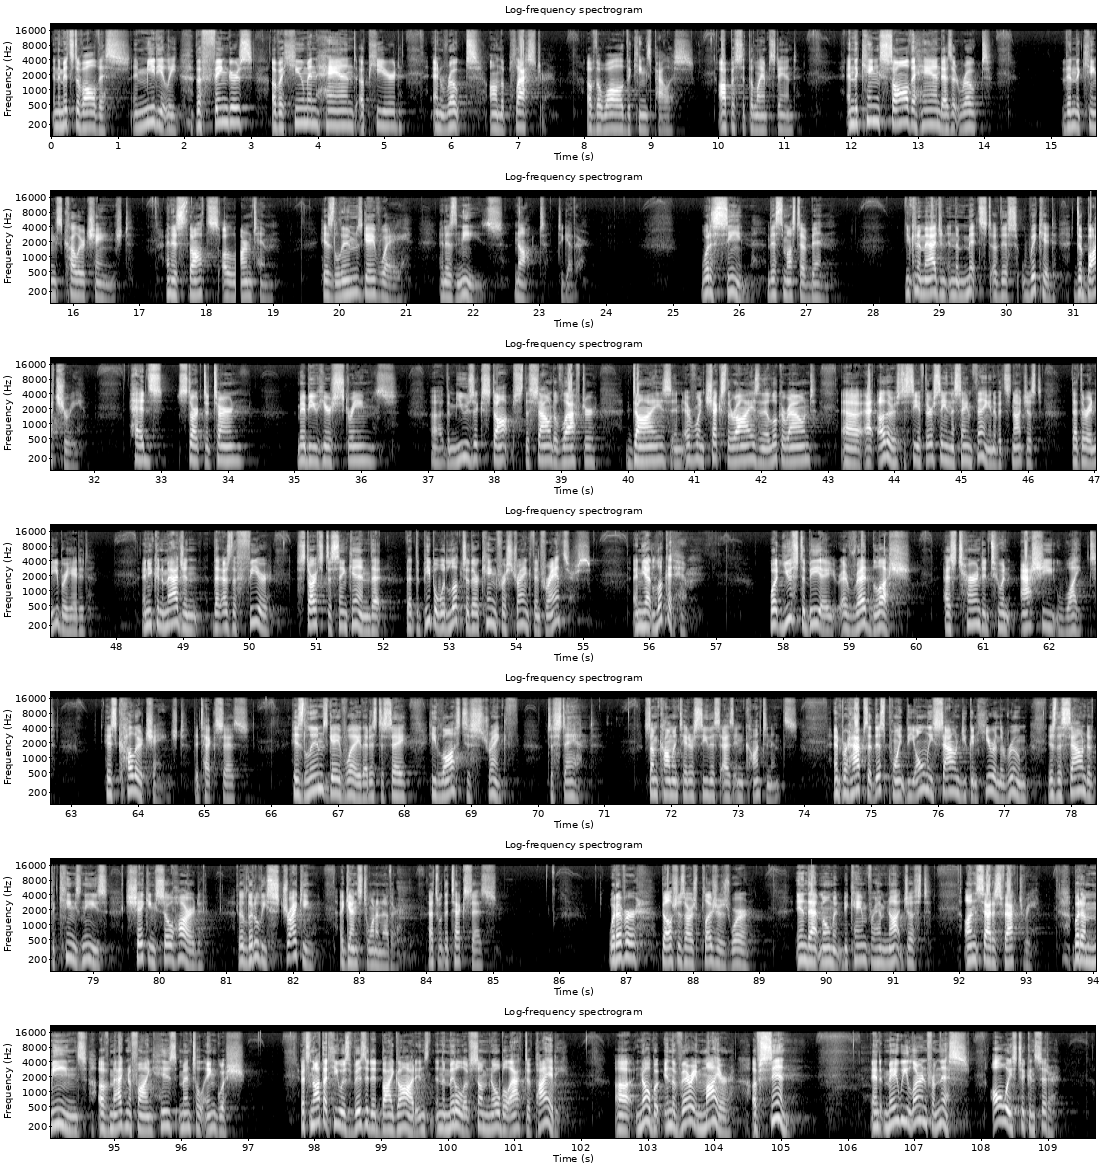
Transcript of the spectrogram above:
In the midst of all this, immediately the fingers of a human hand appeared and wrote on the plaster of the wall of the king's palace, opposite the lampstand. And the king saw the hand as it wrote. Then the king's color changed, and his thoughts alarmed him. His limbs gave way, and his knees knocked together. What a scene this must have been. You can imagine in the midst of this wicked debauchery, heads start to turn. Maybe you hear screams. Uh, the music stops. The sound of laughter dies, and everyone checks their eyes and they look around uh, at others to see if they're seeing the same thing and if it's not just that they're inebriated. And you can imagine that as the fear starts to sink in, that, that the people would look to their king for strength and for answers. And yet, look at him. What used to be a, a red blush has turned into an ashy white. His color changed, the text says. His limbs gave way, that is to say, he lost his strength to stand. Some commentators see this as incontinence. And perhaps at this point, the only sound you can hear in the room is the sound of the king's knees shaking so hard, they're literally striking against one another. That's what the text says. Whatever Belshazzar's pleasures were in that moment became for him not just unsatisfactory, but a means of magnifying his mental anguish. It's not that he was visited by God in, in the middle of some noble act of piety. Uh, no, but in the very mire of sin. And may we learn from this always to consider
